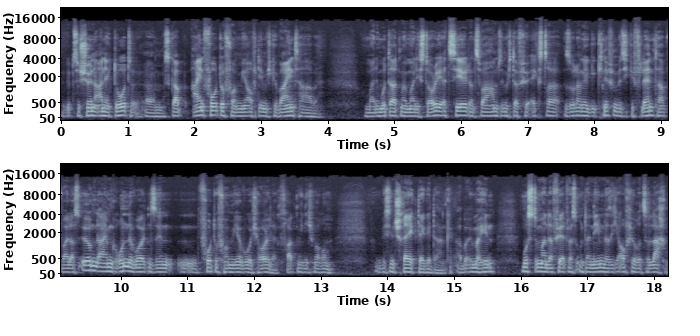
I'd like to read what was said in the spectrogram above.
Da gibt es eine schöne Anekdote. Ähm, es gab ein Foto von mir, auf dem ich geweint habe. Und meine Mutter hat mir mal die Story erzählt. Und zwar haben sie mich dafür extra so lange gekniffen, bis ich geflennt habe, weil aus irgendeinem Grunde wollten sie ein, Foto von mir, wo ich heule. Frag mich nicht warum. Ein bisschen schräg der Gedanke. Aber immerhin musste man dafür etwas unternehmen, dass ich aufhöre zu lachen.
